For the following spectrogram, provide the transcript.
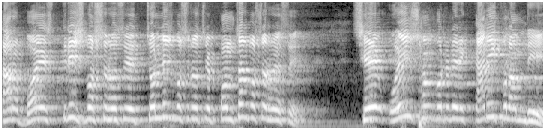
তার বয়স ত্রিশ বছর হয়েছে, চল্লিশ বছর হয়েছে, পঞ্চাশ বছর হয়েছে। সে ওই সংগঠনের কারিকুলাম দিয়ে,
